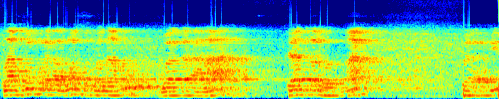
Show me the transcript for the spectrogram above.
langsung oleh Allah Subhanahu wa taala dan terhormat bagi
